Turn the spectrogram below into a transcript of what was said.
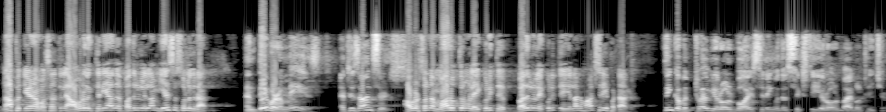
நாற்பத்தி ஏழாம் வசனத்தில் அவர்களுக்கு தெரியாத பதில்கள் எல்லாம் இயேசு சொல்லுகிறார் And they were amazed At his answers. அவர் சொன்ன மாறுத்தங்களை குறித்து பதில்களை குறித்து எல்லாரும் ஆச்சரியப்பட்டார்கள் Think of a 12 year old boy sitting with a 60 year old Bible teacher.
